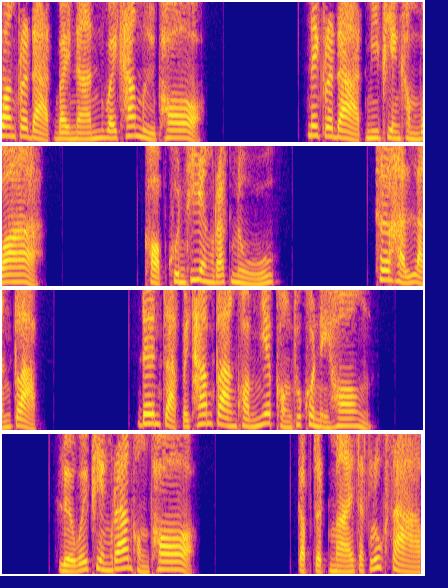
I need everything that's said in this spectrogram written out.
วางกระดาษใบนั้นไว้ข้างมือพ่อ ในกระดาษมีเพียงคำว่า ขอบคุณที่ยังรักหนู เธอหันหลังกลับ เดินจากไปท่ามกลางความเงียบของทุกคนในห้อง เหลือไว้เพียงร่างของพ่อ กับจดหมายจากลูกสาว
